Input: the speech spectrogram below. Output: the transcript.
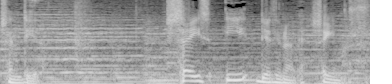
sentido. 6 y 19, seguimos.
